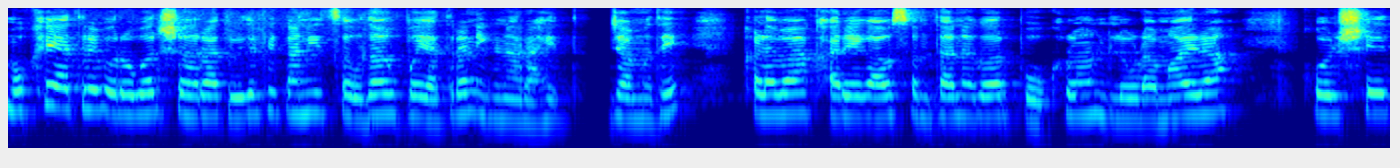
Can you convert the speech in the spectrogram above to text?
मुख्य यात्रेबरोबर शहरात विविध ठिकाणी चौदा उपयात्रा निघणार आहेत ज्यामध्ये कळवा खारेगाव समतानगर पोखरण लोडामायरा कोलशेत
